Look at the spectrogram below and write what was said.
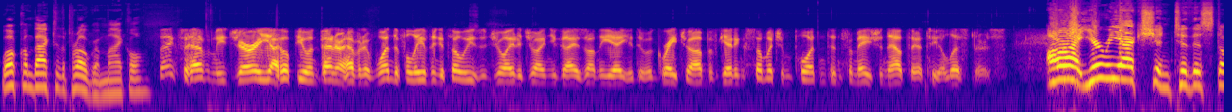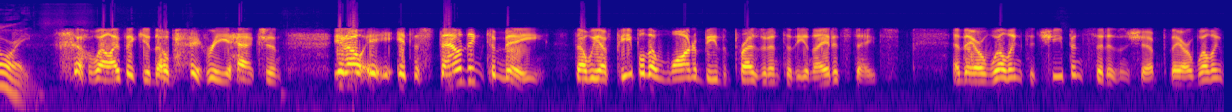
Welcome back to the program, Michael. Thanks for having me, Jerry. I hope you and Ben are having a wonderful evening. It's always a joy to join you guys on the air. You do a great job of getting so much important information out there to your listeners. All right, your reaction to this story. well, I think you know my reaction. You know, it, it's astounding to me that we have people that want to be the president of the United States, and they are willing to cheapen citizenship. They are willing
